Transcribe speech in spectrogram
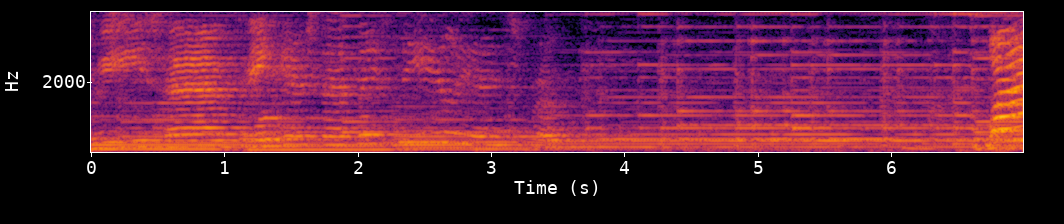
Trees have fingers that may steal us from thee. Why?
